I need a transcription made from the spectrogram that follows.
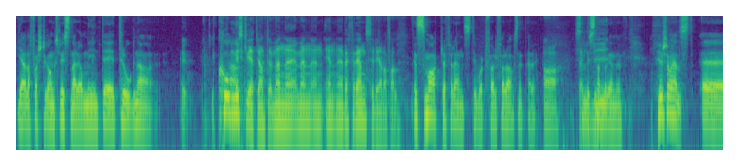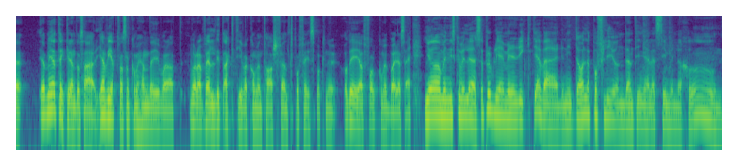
jävla förstagångslyssnare, om ni inte är trogna. Komisk vet jag inte, men, eh, men en, en, en referens är det i alla fall. En smart referens till vårt för förra avsnitt. Här. Ja, Så lyssna på det nu. Hur som helst, eh, ja, men jag tänker ändå så här, jag vet vad som kommer hända i vårat, våra väldigt aktiva kommentarsfält på Facebook nu. Och det är att folk kommer börja säga, ja men ni ska väl lösa problem i den riktiga världen, inte hålla på och fly undan till en jävla simulation.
